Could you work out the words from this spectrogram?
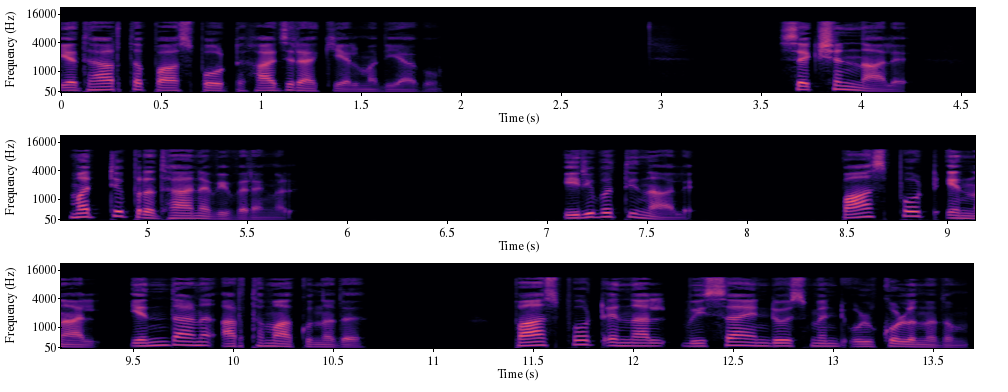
യഥാർത്ഥ പാസ്പോർട്ട് ഹാജരാക്കിയാൽ മതിയാകും. സെക്ഷൻ നാല് മറ്റ് പ്രധാന വിവരങ്ങൾ. ഇരുപത്തിനാല് പാസ്പോർട്ട് എന്നാൽ എന്താണ് അർത്ഥമാക്കുന്നത്? പാസ്പോർട്ട് എന്നാൽ വിസ എൻഡോഴ്സ്മെന്റ് ഉൾക്കൊള്ളുന്നതും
